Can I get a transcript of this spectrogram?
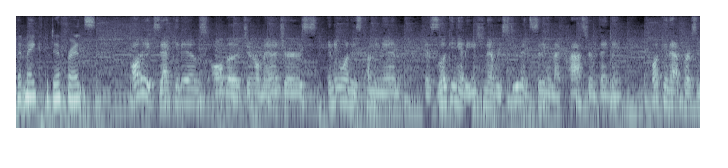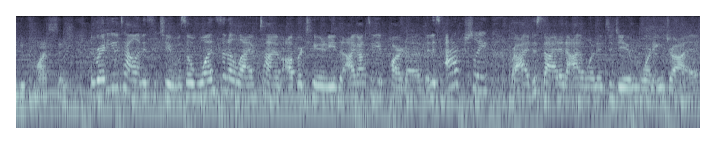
that make the difference all the executives, all the general managers, anyone who's coming in is looking at each and every student sitting in that classroom thinking, what could that person do for my station? The Radio Talent Institute was a once in a lifetime opportunity that I got to be a part of, and it's actually where I decided I wanted to do morning drive.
